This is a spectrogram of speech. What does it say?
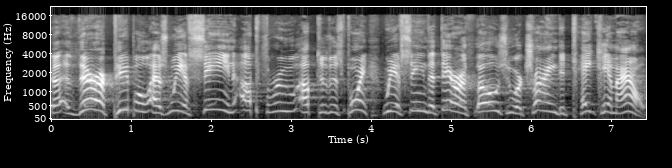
uh, there are people, as we have seen up through up to this point, we have seen that there are those who are trying to take him out.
